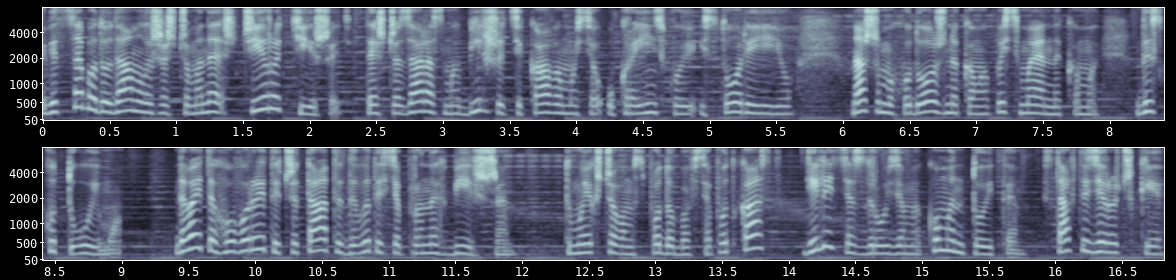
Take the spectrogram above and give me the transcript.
Від себе додам лише, що мене щиро тішить те, що зараз ми більше цікавимося українською історією, нашими художниками, письменниками, дискутуємо. Давайте говорити, читати, дивитися про них більше. Тому, якщо вам сподобався подкаст, діліться з друзями, коментуйте, ставте зірочки,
